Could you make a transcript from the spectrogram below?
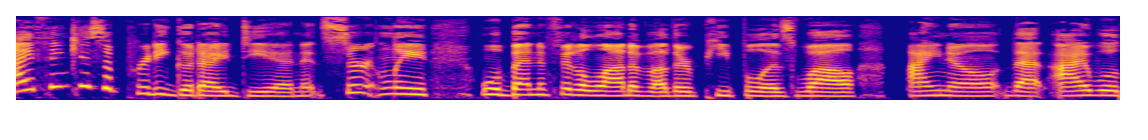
I think is a pretty good idea. And it certainly will benefit a lot of other people as well. I know that I will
